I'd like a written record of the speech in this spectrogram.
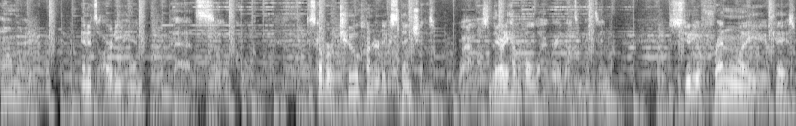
Oh my. And it's already in. That's so cool. Discover 200 extensions. Wow. So they already have a whole library. That's amazing. Studio friendly. Okay. So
